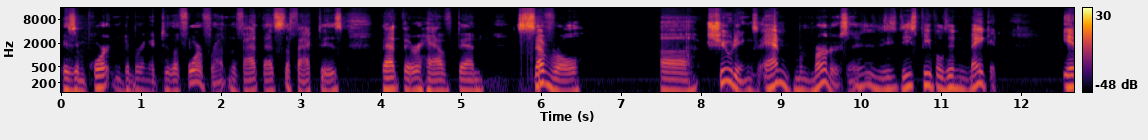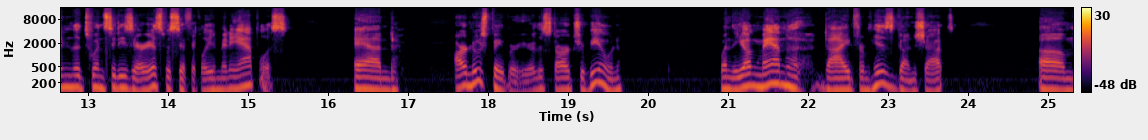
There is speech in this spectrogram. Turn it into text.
is important to bring it to the forefront. And the fact that's the fact is that there have been several uh, shootings and murders. These, these people didn't make it in the Twin Cities area, specifically in Minneapolis. And our newspaper here, the Star Tribune, when the young man died from his gunshots, um,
